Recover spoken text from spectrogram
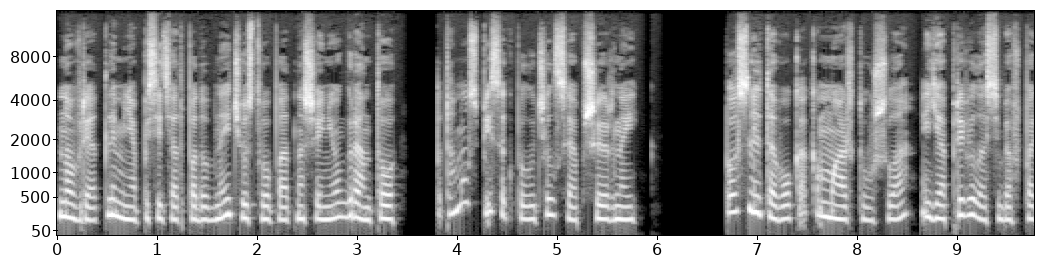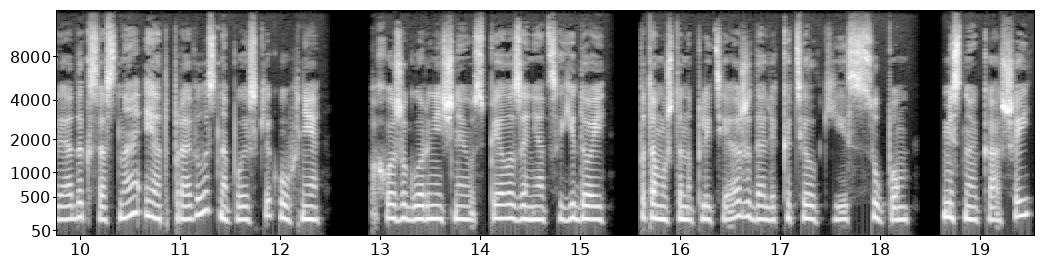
Но вряд ли меня посетят подобные чувства по отношению к Гранту, потому список получился обширный. После того, как Марта ушла, я привела себя в порядок со сна и отправилась на поиски кухни. Похоже, горничная успела заняться едой, потому что на плите ожидали котелки с супом, мясной кашей,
